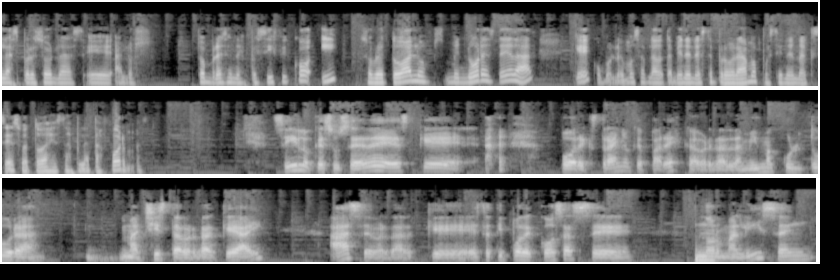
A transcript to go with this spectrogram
las personas, eh, a los hombres en específico y sobre todo a los menores de edad que, como lo hemos hablado también en este programa, pues tienen acceso a todas estas plataformas. Sí, lo que sucede es que, por extraño que parezca, ¿verdad? La misma cultura machista, ¿verdad? Que hay, hace, ¿verdad? Que este tipo de cosas se normalicen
